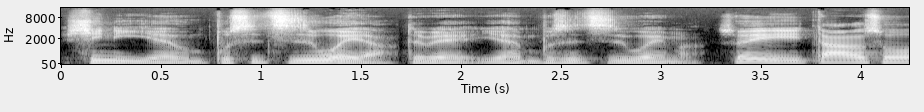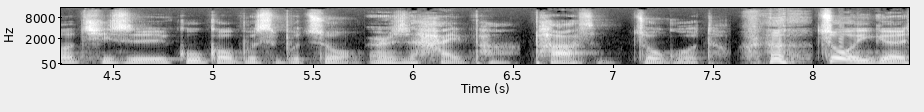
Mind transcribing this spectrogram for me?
心里也不是滋味啊，对不对？也很不是滋味嘛。所以大家说，其实 Google 不是不做，而是害怕，怕什么？做过头，做一个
